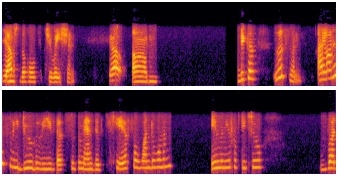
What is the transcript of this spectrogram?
Yep. into the whole situation. Yeah. Um, because listen, I honestly do believe that Superman did care for Wonder Woman in the New Fifty Two, but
